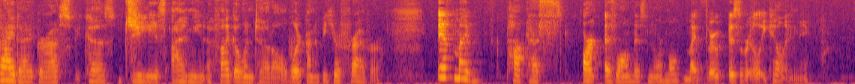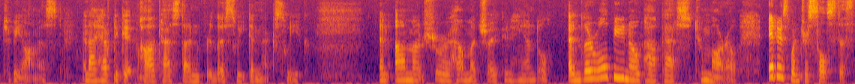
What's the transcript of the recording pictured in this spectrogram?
But I digress because, geez, I mean, if I go into it all, we're gonna be here forever. If my podcasts aren't as long as normal, my throat is really killing me, to be honest. And I have to get podcasts done for this week and next week. And I'm not sure how much I can handle. And there will be no podcast tomorrow. It is winter solstice.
